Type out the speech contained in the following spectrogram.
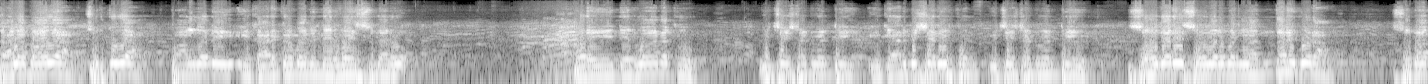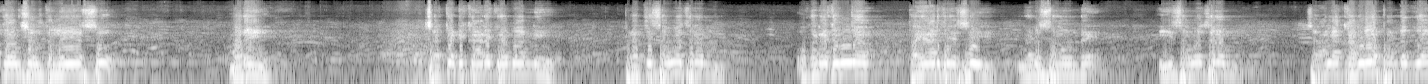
చాలా బాగా చురుకుగా పాల్గొని ఈ కార్యక్రమాన్ని నిర్వహిస్తున్నారు. మరి ఈ నిర్వహణకు విచ్చేసినటువంటి ఈ గార్బీ షరీఫ్ విచ్చేసినటువంటి సోదరి సోదరులందరికీ కూడా శుభాకాంక్షలు తెలియజేస్తూ మరి చక్కటి కార్యక్రమాన్ని ప్రతి సంవత్సరం ఒక రకంగా తయారు చేసి నడుస్తూ ఉండే. ఈ సంవత్సరం చాలా కనుల పండుగగా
